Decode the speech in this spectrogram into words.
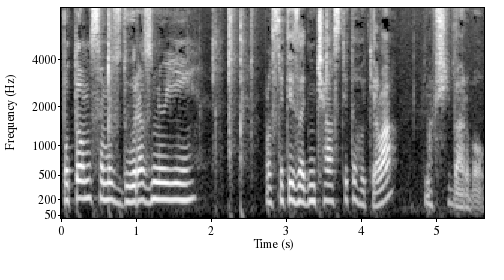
potom se mu zdůrazňují vlastně ty zadní části toho těla vší barvou.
